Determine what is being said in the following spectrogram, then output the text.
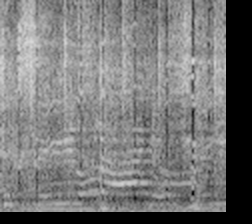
can see the light of dreams.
